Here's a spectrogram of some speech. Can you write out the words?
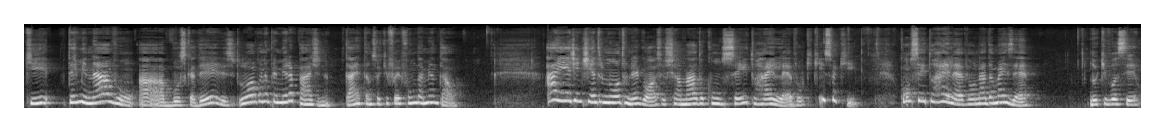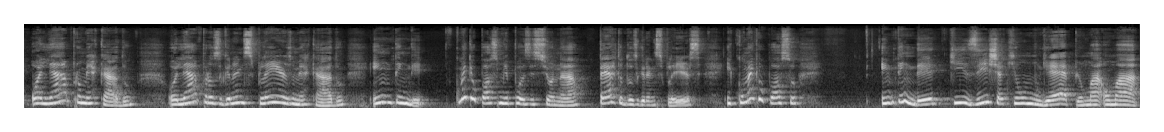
que terminavam a busca deles logo na primeira página, tá? Então isso aqui foi fundamental. Aí a gente entra num outro negócio chamado conceito high level. O que é isso aqui? Conceito high level nada mais é do que você olhar para o mercado, olhar para os grandes players do mercado e entender como é que eu posso me posicionar perto dos grandes players e como é que eu posso entender que existe aqui um gap, uma, uma,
